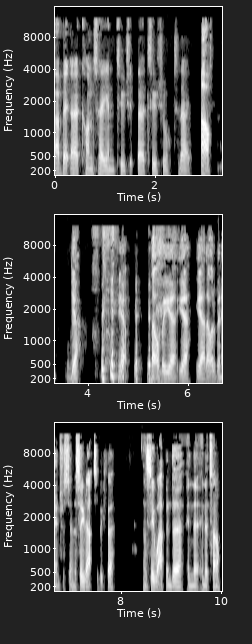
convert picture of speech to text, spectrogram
I bet uh, Conte and Tuchel, uh, Tuchel today. Oh, yeah. Yeah. That'll be uh, yeah, yeah. That would have been interesting to see that. To be fair, and see what happened uh, in the in the tunnel.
